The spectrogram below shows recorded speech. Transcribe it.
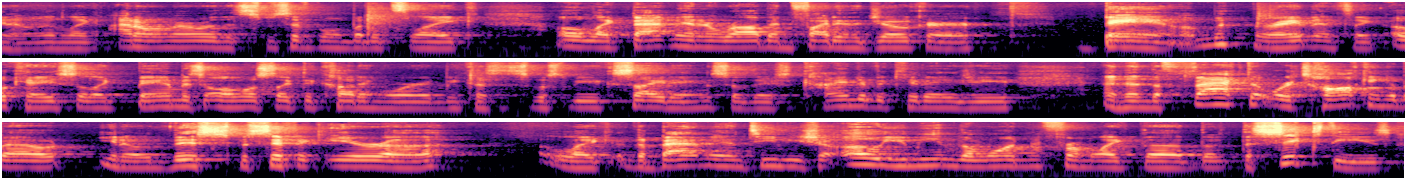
You know, and like I don't remember the specific one, but it's like oh, like Batman and Robin fighting the Joker bam, right? And it's like, okay, so like bam is almost like the cutting word because it's supposed to be exciting. So there's kind of a kireji. And then the fact that we're talking about, you know, this specific era, like the Batman TV show. Oh, you mean the one from like the, the, the 60s.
